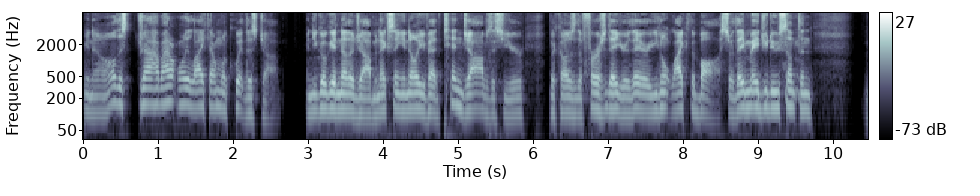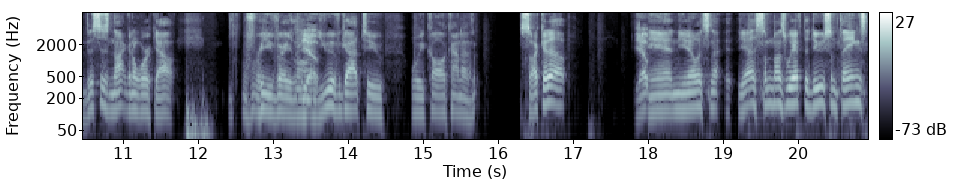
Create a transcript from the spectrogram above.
you know, oh, this job, I don't really like it. I'm going to quit this job. And you go get another job. And next thing you know, you've had 10 jobs this year because the first day you're there, you don't like the boss or they made you do something. This is not going to work out for you very long. Yep. You have got to, what we call kind of suck it up. Yep. And, you know, it's not, yeah, sometimes we have to do some things,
